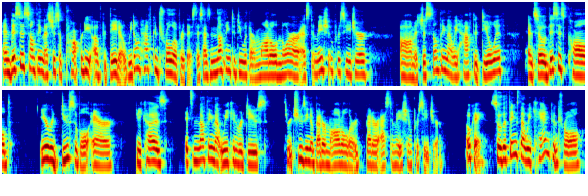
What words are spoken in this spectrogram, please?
And this is something that's just a property of the data. We don't have control over this. This has nothing to do with our model nor our estimation procedure. Um, it's just something that we have to deal with. And so this is called irreducible error because it's nothing that we can reduce through choosing a better model or a better estimation procedure. Okay, so the things that we can control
